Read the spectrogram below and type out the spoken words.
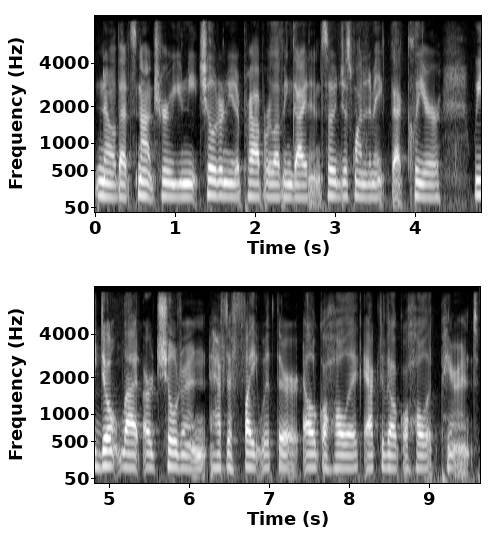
no, that's not true. You need children need a proper loving guidance. So I just wanted to make that clear. We don't let our children have to fight with their alcoholic, active alcoholic parent.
